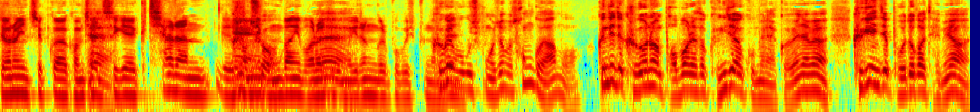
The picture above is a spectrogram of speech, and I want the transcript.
변호인 측과 검찰 네. 측의 그 치열한 그 그렇죠. 공방이 벌어지고 네. 뭐 이런 걸 보고 싶은 건데. 그걸 보고 싶은 거죠. 뭐 선거야, 뭐. 근데 이제 그거는 법원에서 굉장히 고민할 거예요. 왜냐면 그게 이제 보도가 되면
